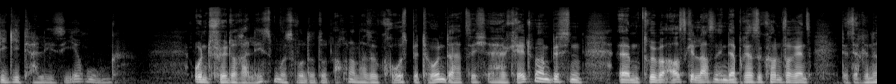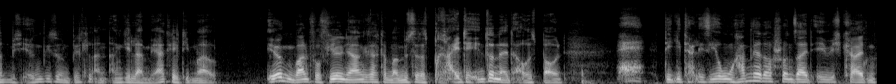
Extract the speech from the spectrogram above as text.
Digitalisierung. Und Föderalismus wurde dort auch nochmal so groß betont. Da hat sich Herr Kretschmer ein bisschen ähm, drüber ausgelassen in der Pressekonferenz. Das erinnert mich irgendwie so ein bisschen an Angela Merkel, die mal irgendwann vor vielen Jahren gesagt hat, man müsse das breite Internet ausbauen. Hä? Digitalisierung haben wir doch schon seit Ewigkeiten.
